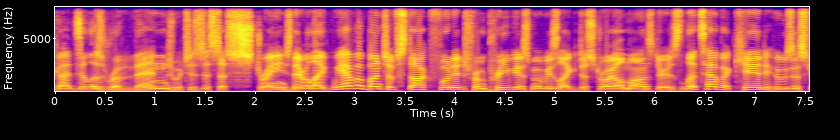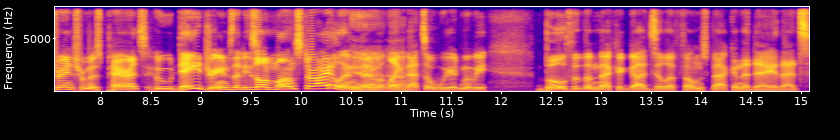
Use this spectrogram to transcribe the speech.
Godzilla's Revenge, which is just a strange. They were like, we have a bunch of stock footage from previous movies like Destroy All Monsters. Let's have a kid who's estranged from his parents who daydreams that he's on Monster Island. Yeah, and like yeah. that's a weird movie. Both of the Mecha Godzilla films back in the day. That's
